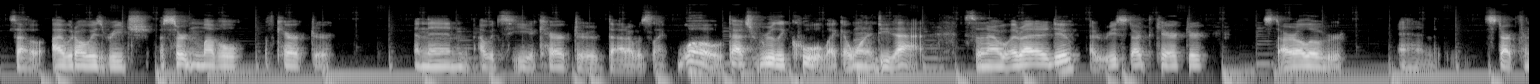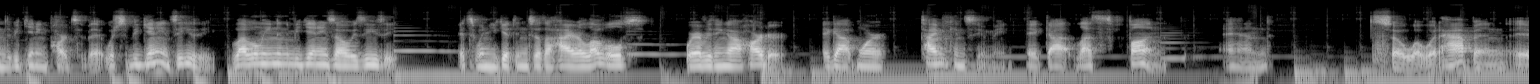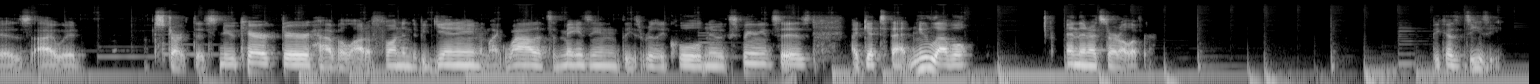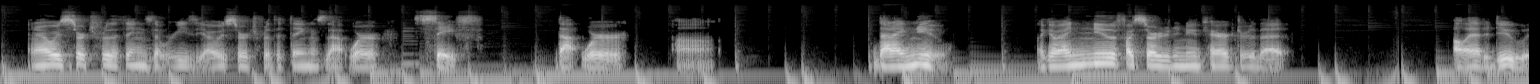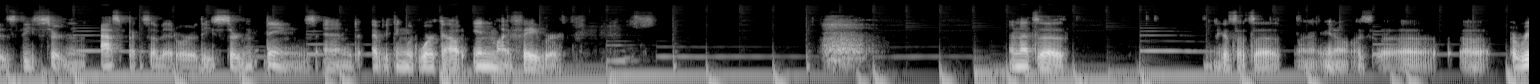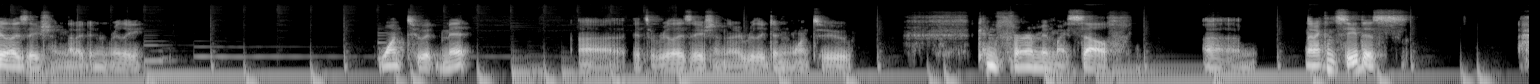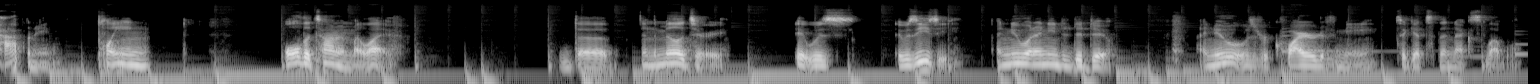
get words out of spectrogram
So I would always reach a certain level of character and then I would see a character that I was like, whoa, that's really cool. Like, I want to do that. So now what I do? I'd restart the character, start all over, and start from the beginning parts of it, which the beginning is easy. Leveling in the beginning is always easy. It's when you get into the higher levels where everything got harder. It got more time consuming. It got less fun. And so what would happen is I would start this new character, have a lot of fun in the beginning. I'm like, wow, that's amazing. These really cool new experiences. I'd get to that new level, and then I'd start all over. Because it's easy. And I always search for the things that were easy. I always search for the things that were safe, that were uh, that I knew. Like I knew if I started a new character that all I had to do was these certain aspects of it or these certain things, and everything would work out in my favor. And that's a, I guess that's a, you know, a, a, a realization that I didn't really want to admit. Uh, it's a realization that I really didn't want to confirm in myself. Um, and I can see this happening, playing all the time in my life. The in the military, it was it was easy. I knew what I needed to do. I knew what was required of me to get to the next level.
